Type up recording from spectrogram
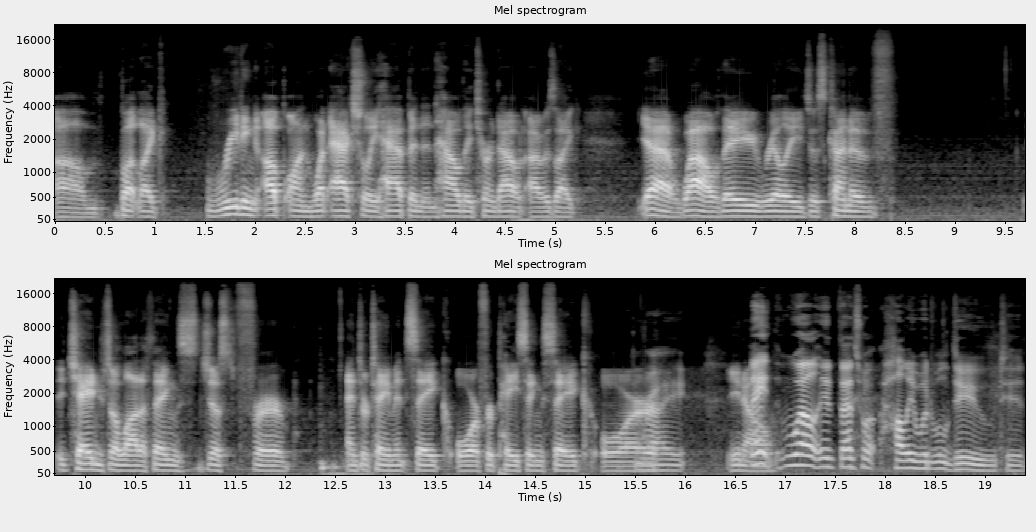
Um but like reading up on what actually happened and how they turned out i was like yeah wow they really just kind of it changed a lot of things just for entertainment sake or for pacing sake or Right. you know They, well, it, that's what Hollywood will do to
